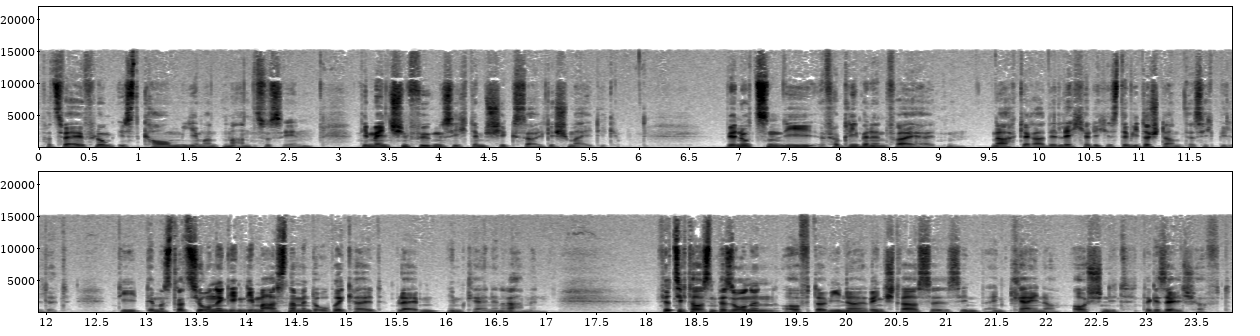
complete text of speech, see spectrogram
Verzweiflung ist kaum jemandem anzusehen. Die Menschen fügen sich dem Schicksal geschmeidig. Wir nutzen die verbliebenen Freiheiten. Nachgerade lächerlich ist der Widerstand, der sich bildet. Die Demonstrationen gegen die Maßnahmen der Obrigkeit bleiben im kleinen Rahmen. 40.000 Personen auf der Wiener Ringstraße sind ein kleiner Ausschnitt der Gesellschaft.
